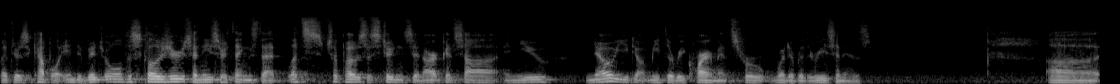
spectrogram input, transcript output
But there's a couple of individual disclosures, and these are things that, let's suppose a student's in Arkansas and you know you don't meet the requirements for whatever the reason is. Uh,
